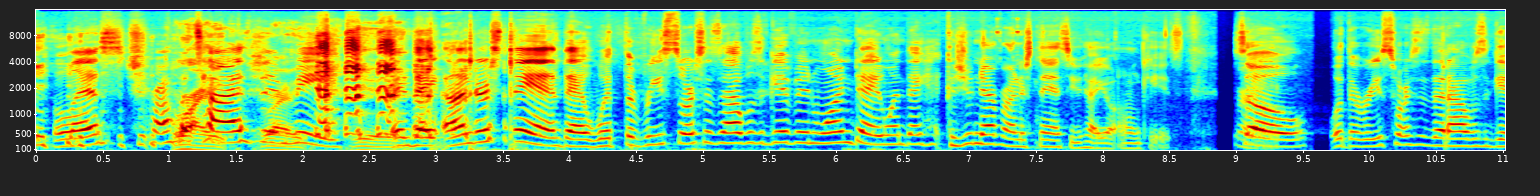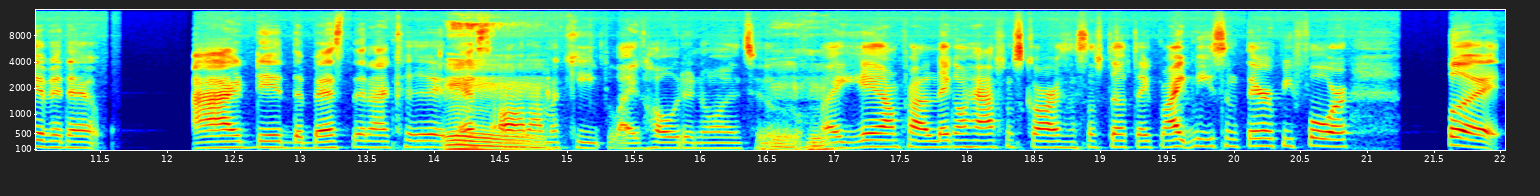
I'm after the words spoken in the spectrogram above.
less traumatized than right. me. Yeah. And they understand that with the resources I was given one day when they, because you never understand till you have your own kids. So with the resources that I was given, that I did the best that I could. That's all Mm. I'm gonna keep like holding on to. Mhm. Like, yeah, I'm probably they gonna have some scars and some stuff they might need some therapy for, but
